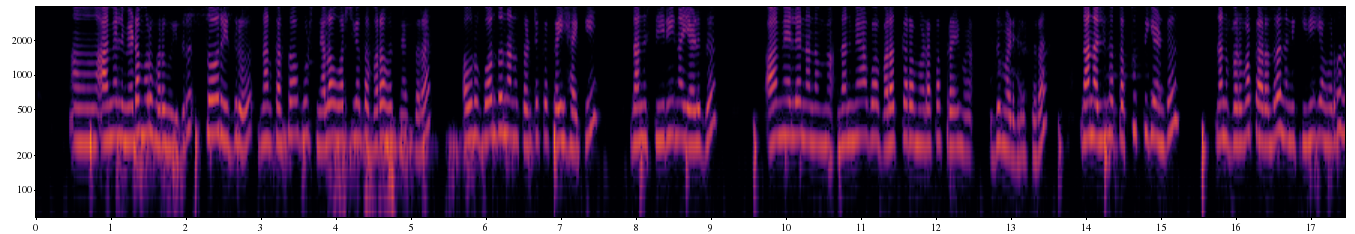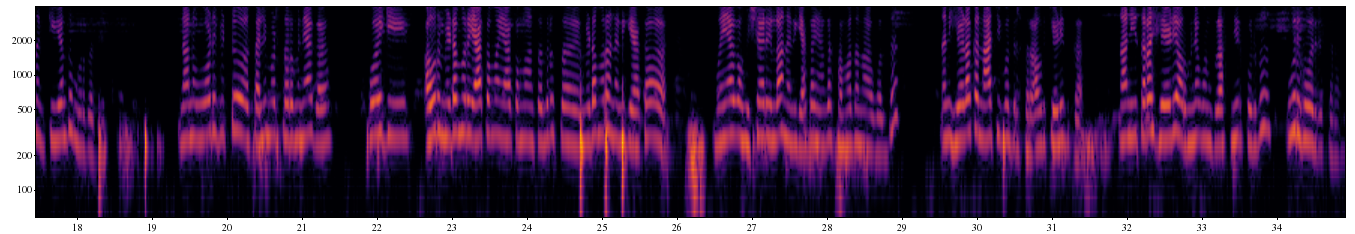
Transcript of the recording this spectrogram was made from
ಆಮೇಲೆ ಮೇಡಮ್ ಅವ್ರು ಹೊರಗೆ ಹೋಗಿದ್ರು. ಸರ್ ಇದ್ರು. ನಾನು ಕಸ ಗುಡ್ಸ್ ನೆಲ ವರ್ಷಗಂತ ಬರೋ ಹೊತ್ನ್ಯಾಗ ಸರ, ಅವರು ಬಂದು ನನ್ನ ಸೊಂಟಕ್ಕೆ ಕೈ ಹಾಕಿ ನಾನು ಸೀರಿನ ಎಳೆದು, ಆಮೇಲೆ ನನ್ನ ನನ್ನ ಮ್ಯಾಗ ಬಲಾತ್ಕಾರ ಮಾಡಕ ಪ್ರೈ ಇದು ಮಾಡಿದ್ರು ಸರ. ನಾನು ಅಲ್ಲಿಂದ ತಪ್ಪಿಸಿಕೊಂಡು ನಾನು ಬರ್ಬೇಕಾರಂದ್ರ ನನಗೆ ಕಿವಿಗೆ ಹೊಡೆದು ನನ್ನ ಕಿವಿಯಂದು ಮುರಿದ್ರಿ ನಾನು ಓಡಿಬಿಟ್ಟು ಸಲಿಮಡ್ ಸರ್ ಮನ್ಯಾಗ ಹೋಗಿ, ಅವ್ರು ಮೇಡಮರು ಯಾಕಮ್ಮ ಯಾಕಮ್ಮ ಅಂತಂದ್ರು ಸ ಮೇಡಮರ ನನಗೆ ಯಾಕ ಮೈಯಾಗ ಹುಷಾರಿಲ್ಲ, ನನಗೆ ಯಾಕ ಹೆಂಗ ಸಮಾಧಾನ ಆಗೋಲ್ದು. ನನಗೆ ಹೇಳಕ ನಾಚಿಗೆ ಬಂದ್ರಿ ಸರ್ ಅವ್ರು ಕೇಳಿದ್ಕ. ನಾನು ಈ ಥರ ಹೇಳಿ ಅವ್ರ ಮನೆಗೆ ಒಂದು ಗ್ಲಾಸ್ ನೀರು ಕುಡಿದು ಊರಿಗೆ ಹೋದ್ರಿ ಸರ್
